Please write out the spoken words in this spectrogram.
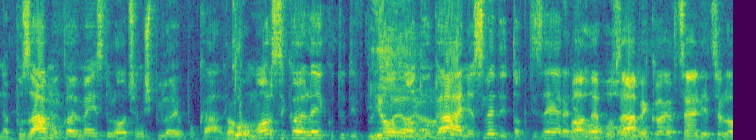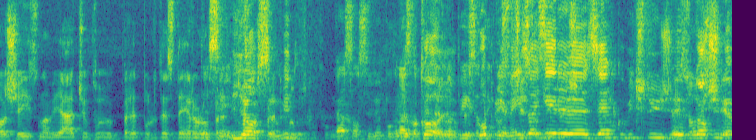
Ne pozabimo, ko je vmes določeni špilajo pokali. Tako. Ko morsi, ko je lejko tudi Ja, vpliva ja, na ja. dogajanje, sledi taktiziranje. Pa ne pozabi, ono. ko je v celju celo šest navijačev protestiralo pred Ja, sem videl. Ga sem si bil Ja, pognas pa na ko, Twitter pri napisal. Koprije ne zdaj gre Zelkovič tu že točne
